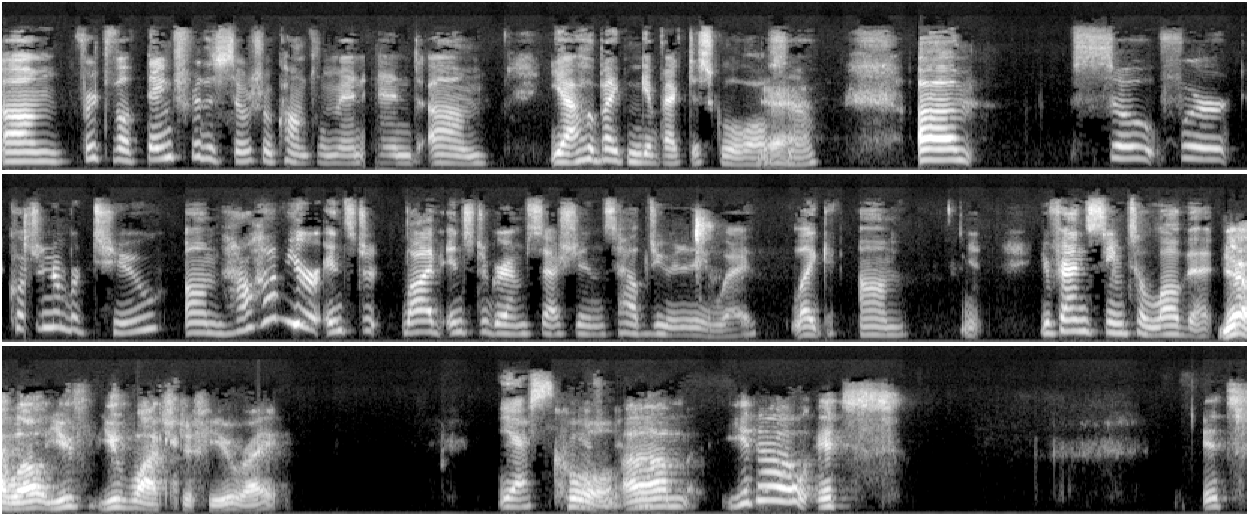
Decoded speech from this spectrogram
Um, first of all, thanks for the social compliment, and um, yeah, I hope I can get back to school also. Yeah. Um, so for question number two, um, how have your Insta live Instagram sessions helped you in any way? Like, um, your fans seem to love it. Yeah, well, you've you've watched a few, right? Yes. Cool. definitely. Um, you know, it's it's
